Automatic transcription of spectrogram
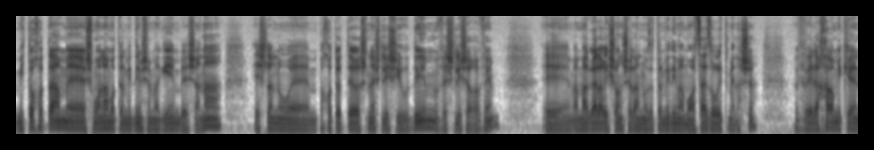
מתוך אותם אה, 800 תלמידים שמגיעים בשנה, יש לנו אה, פחות או יותר שני שליש יהודים ושליש ערבים. אה, המעגל הראשון שלנו זה תלמידים מהמועצה האזורית מנשה, ולאחר מכן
